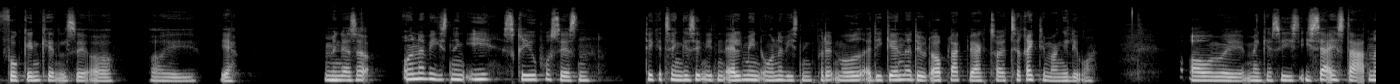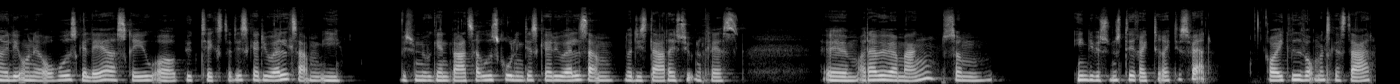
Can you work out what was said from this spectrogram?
få genkendelse og, og øh, ja. Men altså undervisning i skriveprocessen, det kan tænkes ind i den almindelige undervisning på den måde, at igen er det jo et oplagt værktøj til rigtig mange elever. Og øh, man kan sige, især i starten, når eleverne overhovedet skal lære at skrive og bygge tekster, det skal de jo alle sammen i, hvis vi nu igen bare tager udskoling, det skal de jo alle sammen, når de starter i 7. klasse. Øhm, og der vil være mange, som egentlig vil synes, det er rigtig, rigtig svært, og ikke vide, hvor man skal starte.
